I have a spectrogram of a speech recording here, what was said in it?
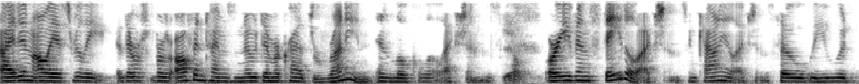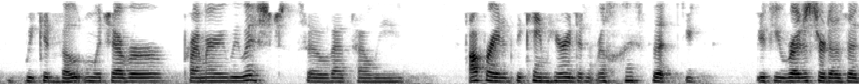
I didn't always really, there were oftentimes no Democrats running in local elections Yep. or even state elections and county elections. So we would, we could vote in whichever primary we wished. So that's how we operated. We came here and didn't realize that you, if you registered as a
